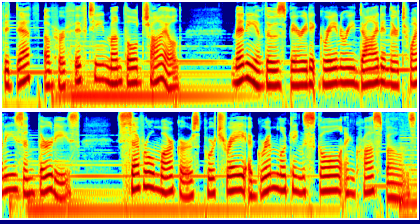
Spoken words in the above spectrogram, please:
the death of her 15 month old child. Many of those buried at Granary died in their 20s and 30s. Several markers portray a grim looking skull and crossbones,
